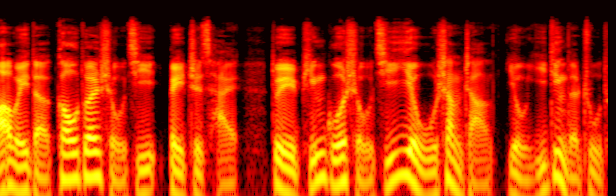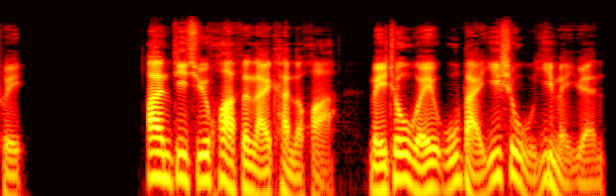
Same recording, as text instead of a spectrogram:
华为的高端手机被制裁，对苹果手机业务上涨有一定的助推。按地区划分来看的话，美洲为五百一十五亿美元，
